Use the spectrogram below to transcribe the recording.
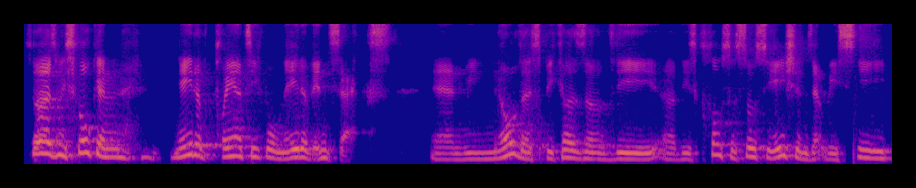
so as we've spoken, native plants equal native insects. And we know this because of the uh, these close associations that we see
